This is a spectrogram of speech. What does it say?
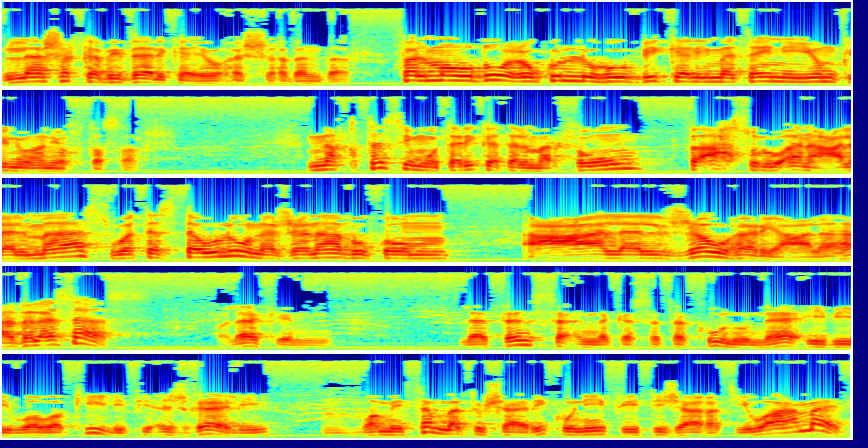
لا شك بذلك أيها الشهبندر فالموضوع كله بكلمتين يمكن أن يختصر. نقتسم تركة المرحوم فأحصل أنا على الماس وتستولون جنابكم على الجوهر على هذا الأساس. ولكن لا تنسى أنك ستكون نائبي ووكيلي في أشغالي ومن ثم تشاركني في تجارتي وأعمالي.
